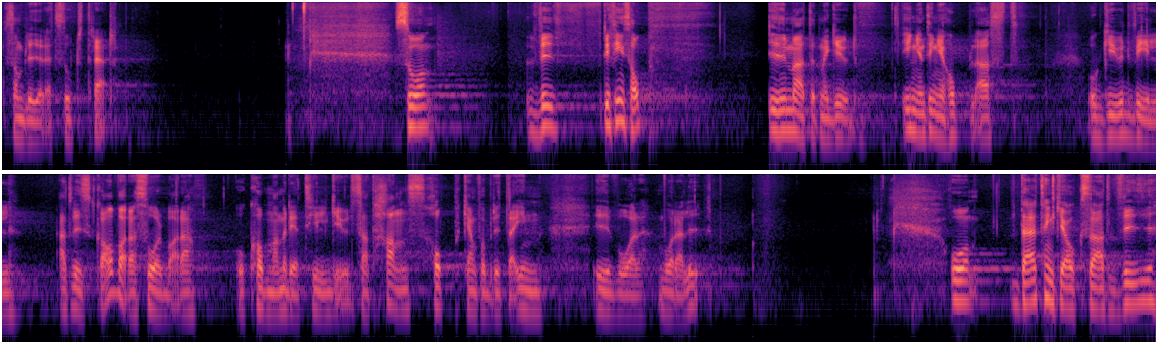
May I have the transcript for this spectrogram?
som blir ett stort träd. Så vi, det finns hopp i mötet med Gud. Ingenting är hopplöst och Gud vill att vi ska vara sårbara och komma med det till Gud så att hans hopp kan få bryta in i vår, våra liv. Och där tänker jag också att vi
